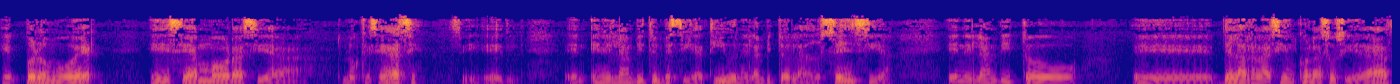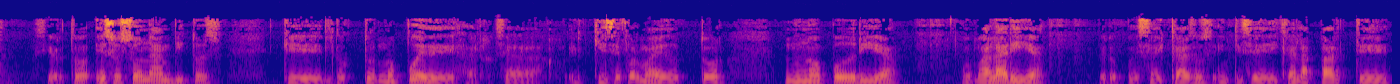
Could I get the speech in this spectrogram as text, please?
eh, promover ese amor hacia lo que se hace, en, el ámbito investigativo, en el ámbito de la docencia, en el ámbito de la relación con la sociedad, ¿cierto? Esos son ámbitos que el doctor no puede dejar. O sea, el quien se forma de doctor no podría o mal haría, pero pues hay casos en que se dedica a la parte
